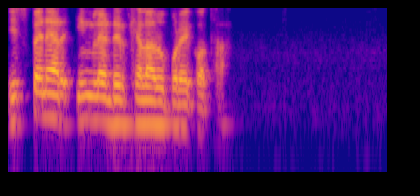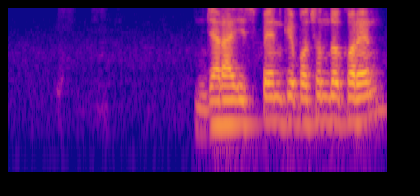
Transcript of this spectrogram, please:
স্পেন আর ইংল্যান্ডের খেলার উপরে কথা। যারা স্পেনকে পছন্দ করেন,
